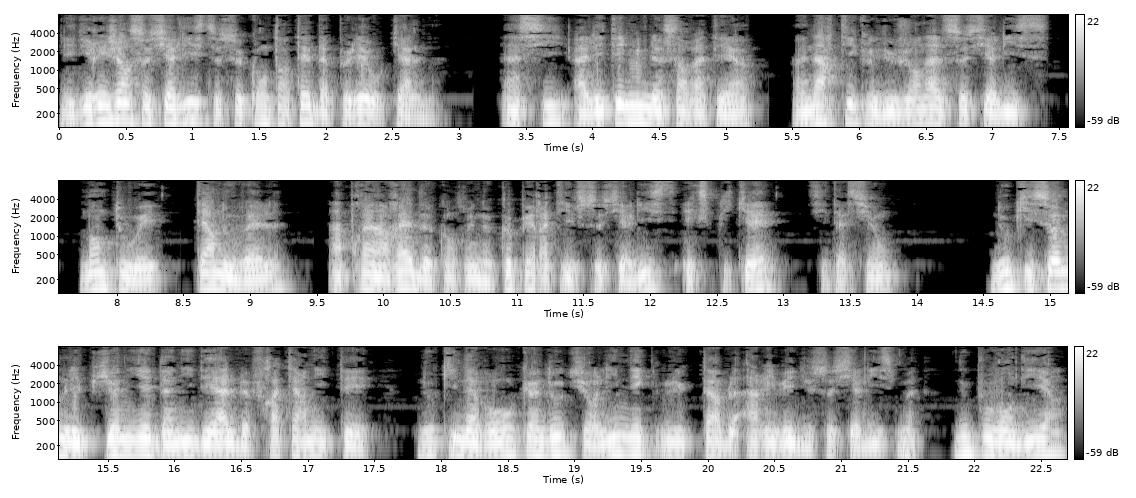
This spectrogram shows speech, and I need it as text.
Les dirigeants socialistes se contentaient d'appeler au calme. Ainsi, à l'été 1921, un article du journal socialiste Mantoué, Terre Nouvelle, après un raid contre une coopérative socialiste, expliquait, Nous qui sommes les pionniers d'un idéal de fraternité, nous qui n'avons aucun doute sur l'inéluctable arrivée du socialisme, nous pouvons dire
